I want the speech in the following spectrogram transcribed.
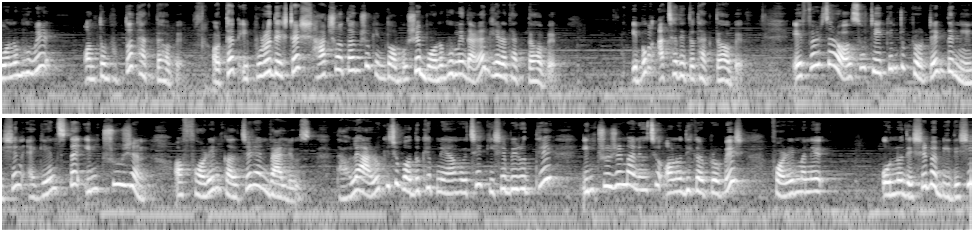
বনভূমির অন্তর্ভুক্ত থাকতে হবে। অর্থাৎ এই পুরো দেশটার ষাট শতাংশ কিন্তু অবশ্যই বনভূমি দ্বারা ঘেরা থাকতে হবে এবং আচ্ছাদিত থাকতে হবে। Efforts are also taken to protect the nation against the intrusion of foreign culture and values তাহলে আরও কিছু পদক্ষেপ নেওয়া হয়েছে কিসের বিরুদ্ধে? ইন্ট্রুশন মানে হচ্ছে অনধিকার প্রবেশ ফরেন মানে অন্য দেশের বা বিদেশি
